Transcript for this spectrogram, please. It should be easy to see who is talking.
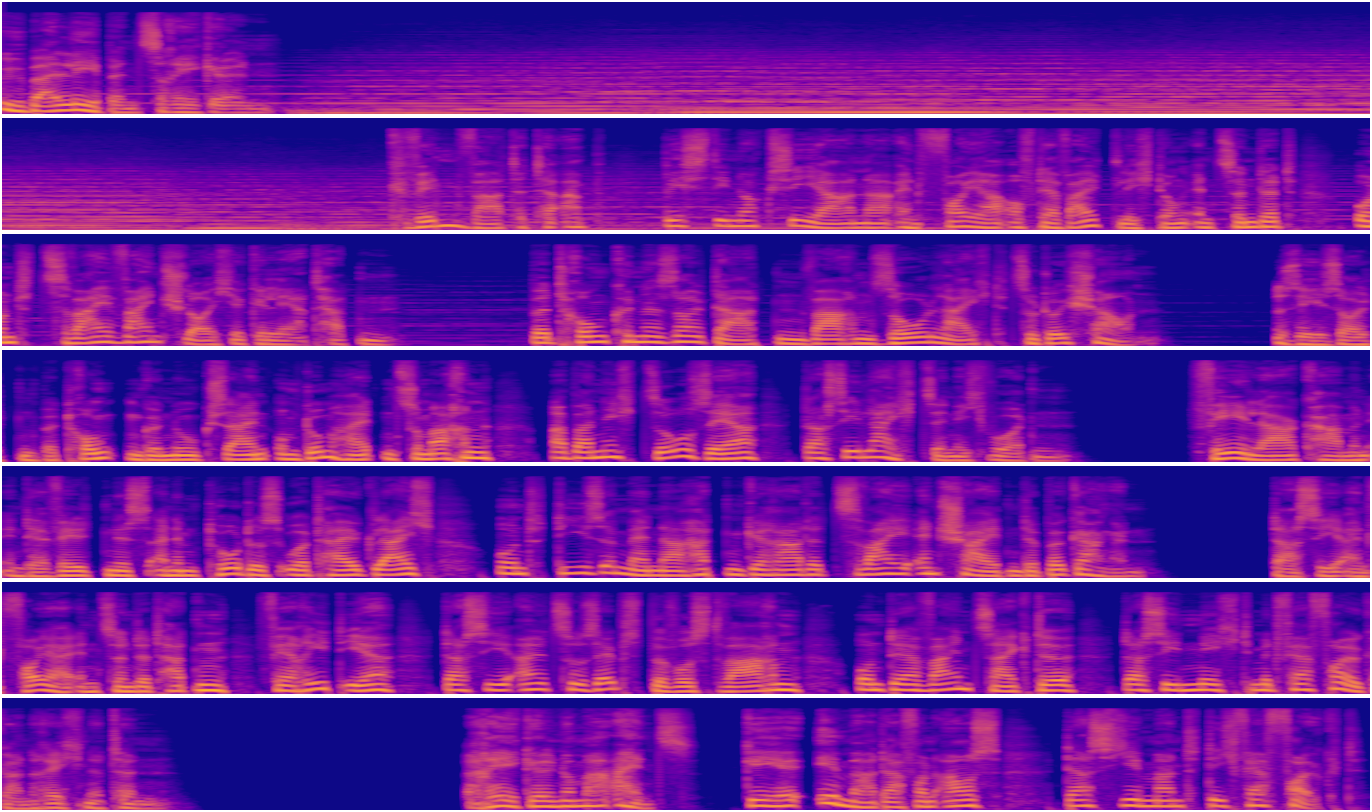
Speaker 1: Überlebensregeln. Quinn wartete ab, bis die Noxianer ein Feuer auf der Waldlichtung entzündet und zwei Weinschläuche geleert hatten. Betrunkene Soldaten waren so leicht zu durchschauen. Sie sollten betrunken genug sein, um Dummheiten zu machen, aber nicht so sehr, dass sie leichtsinnig wurden. Fehler kamen in der Wildnis einem Todesurteil gleich, und diese Männer hatten gerade zwei entscheidende begangen. Dass sie ein Feuer entzündet hatten, verriet ihr, dass sie allzu selbstbewusst waren, und der Wein zeigte, dass sie nicht mit Verfolgern rechneten. Regel Nummer eins: Gehe immer davon aus, dass jemand dich verfolgt.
